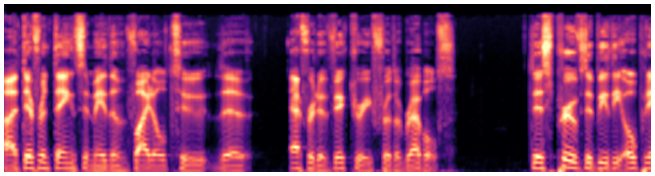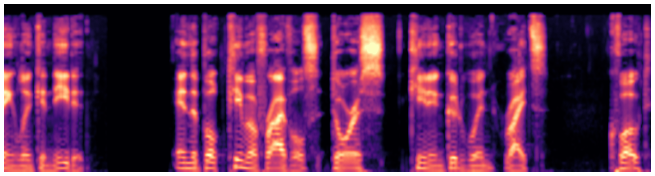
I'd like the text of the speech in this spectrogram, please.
uh, different things that made them vital to the effort of victory for the rebels. This proved to be the opening Lincoln needed. In the book Team of Rivals, Doris Kearns Goodwin writes, quote,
